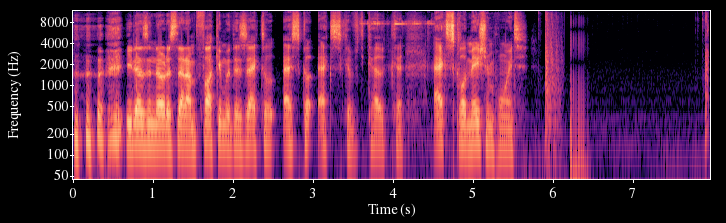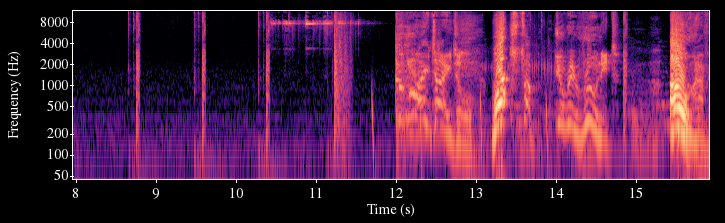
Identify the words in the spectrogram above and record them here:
He doesn't notice that I'm fucking with his excla- excla- exca- exclamation point. Title! What? Stop! You will ruin it! Do you Oh, have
